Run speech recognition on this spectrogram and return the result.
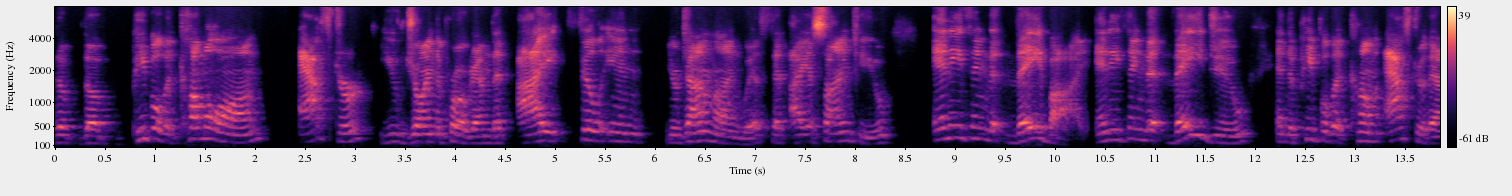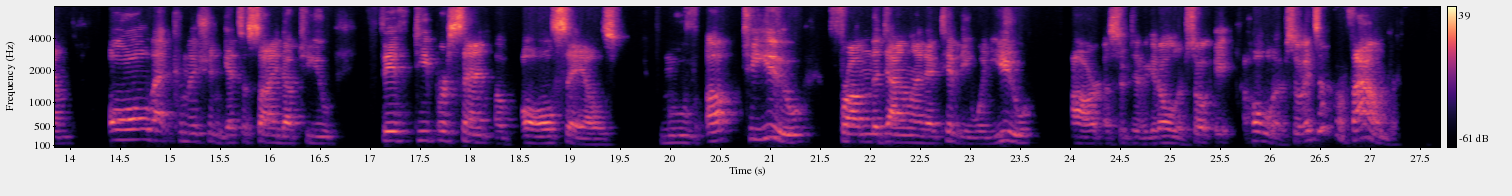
the, the people that come along after you've joined the program that I fill in your downline with, that I assign to you, anything that they buy, anything that they do, and the people that come after them, all that commission gets assigned up to you. 50% of all sales move up to you from the downline activity when you are a certificate holder. So it holder. So it's a profound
